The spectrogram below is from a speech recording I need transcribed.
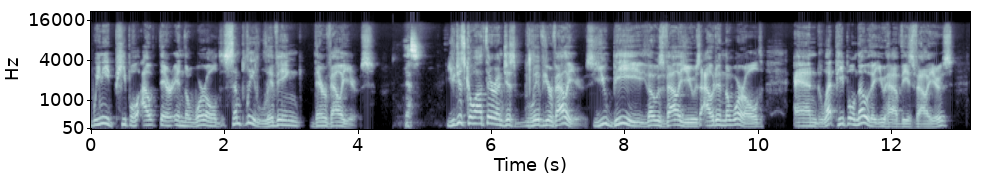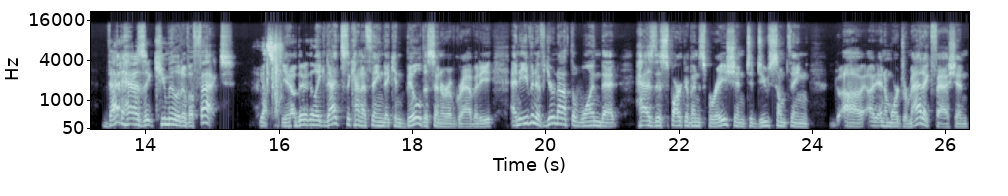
we need people out there in the world simply living their values yes. you just go out there and just live your values. You be those values out in the world and let people know that you have these values. That has a cumulative effect. Yes. You know, they're like that's the kind of thing that can build a center of gravity. And even if you're not the one that has this spark of inspiration to do something uh, in a more dramatic fashion,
